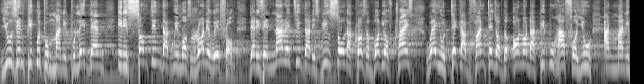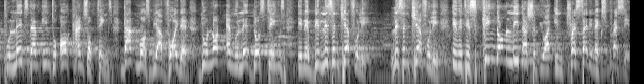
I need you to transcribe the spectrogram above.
using people to manipulate them. It is something that we must run away from. There is a narrative that is being sold across the body of Christ where you take advantage of the honor that people have for you and manipulate them into all kinds of things. That must be avoided. Do not emulate those things in a bit. Listen carefully. Listen carefully. If it is kingdom leadership you are interested in expressing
